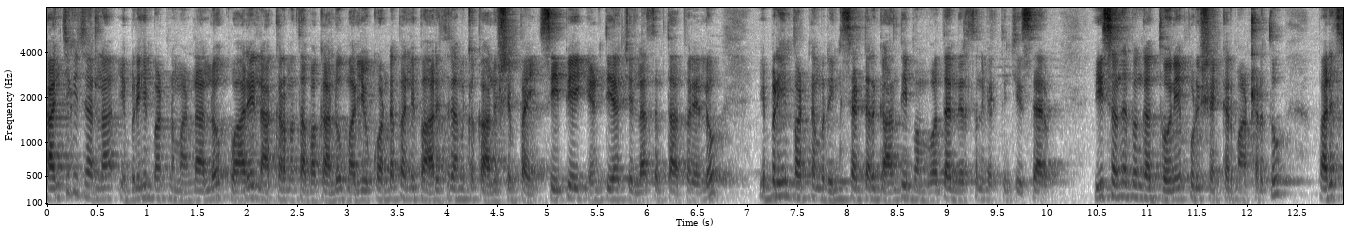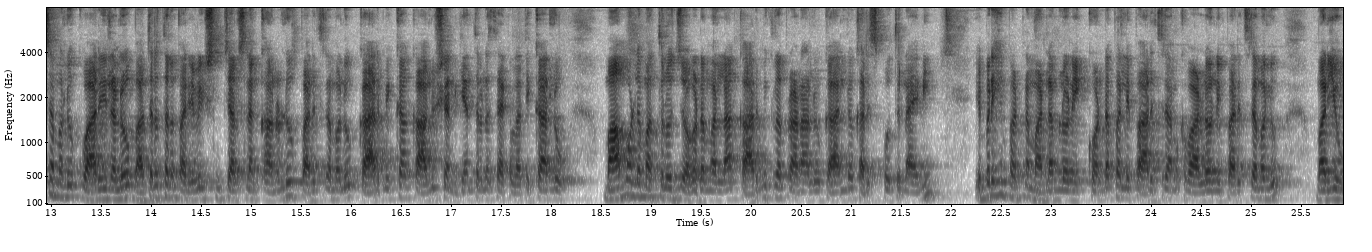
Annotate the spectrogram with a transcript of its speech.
కంచికిచర్ల ఇబ్రహీంపట్నం మండలాల్లో క్వారీల అక్రమ తవ్వకాలు మరియు కొండపల్లి పారిశ్రామిక కాలుష్యంపై సిపిఐ ఎన్టీఆర్ జిల్లా సమితి ఆధ్వర్యంలో ఇబ్రహీంపట్నం రింగ్ సెంటర్ గాంధీ బొమ్మ వద్ద నిరసన వ్యక్తం చేశారు. ఈ సందర్భంగా ధోనేపూడి శంకర్ మాట్లాడుతూ పరిశ్రమలు క్వారీలలో భద్రతను పర్యవేక్షించాల్సిన కనులు పరిశ్రమలు కార్మిక కాలుష్య నియంత్రణ శాఖల అధికారులు మామూళ్ళ మత్తులో జోగడం వల్ల కార్మికుల ప్రాణాలు గాలిలో కలిసిపోతున్నాయని ఇబ్రహీంపట్నం మండలంలోని కొండపల్లి పారిశ్రామిక వాళ్ళలోని పరిశ్రమలు మరియు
